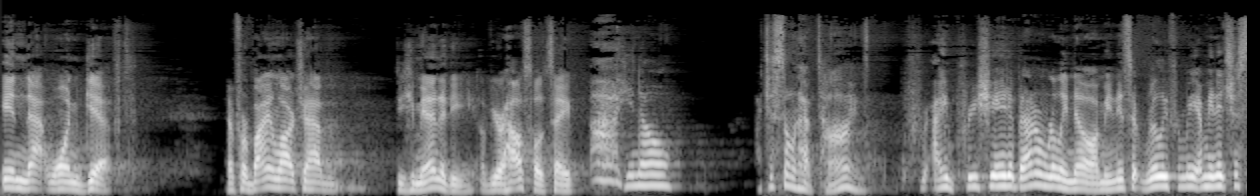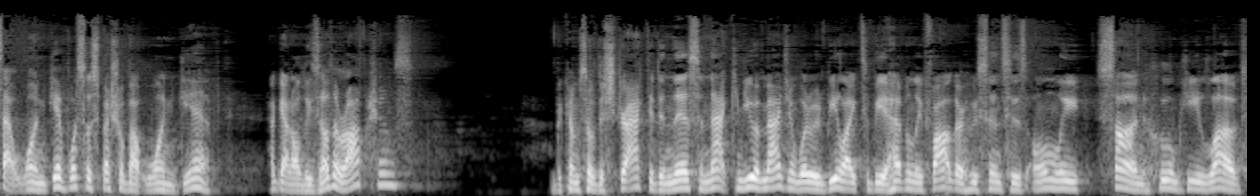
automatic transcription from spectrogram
in that one gift. And for by and large to have the humanity of your household say, ah, you know, I just don't have time. I appreciate it, but I don't really know. I mean, is it really for me? I mean, it's just that one gift. What's so special about one gift? I've got all these other options. I become so distracted in this and that. Can you imagine what it would be like to be a heavenly father who sends his only son, whom he loves,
